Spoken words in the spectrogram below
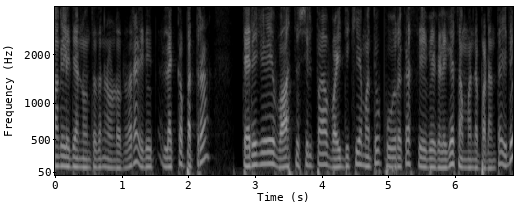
ಆಗಲಿದೆ ಅನ್ನುವಂಥದ್ದನ್ನು ನೋಡೋದಾದರೆ, ಇದು ಲೆಕ್ಕಪತ್ರ, ತೆರಿಗೆ, ವಾಸ್ತುಶಿಲ್ಪ, ವೈದ್ಯಕೀಯ ಮತ್ತು ಪೂರಕ ಸೇವೆಗಳಿಗೆ ಸಂಬಂಧಪಟ್ಟಂಥ ಇದು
